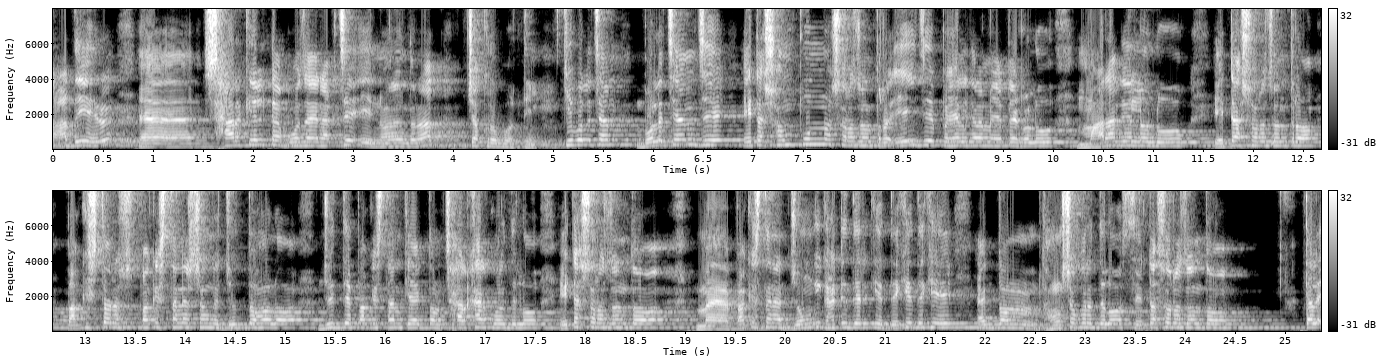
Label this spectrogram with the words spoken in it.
তাদের সার্কেলটা বজায় রাখছে এই নরেন্দ্রনাথ চক্রবর্তী। কি বলেছেন? বলেছেন যে এটা সম্পূর্ণ ষড়যন্ত্র। এই যে পেহেলগ্রামে অ্যাটাক হলো, মারা গেল লোক, এটা ষড়যন্ত্র। পাকিস্তান, পাকিস্তানের সঙ্গে যুদ্ধ হলো, যুদ্ধে পাকিস্তানকে একদম ছারখার করে দিল, এটা ষড়যন্ত্র। পাকিস্তানের জঙ্গি ঘাঁটিদেরকে দেখে দেখে একদম ধ্বংস করে দিল, সেটা ষড়যন্ত্র। তাহলে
